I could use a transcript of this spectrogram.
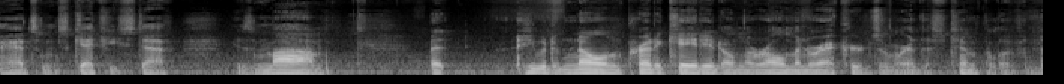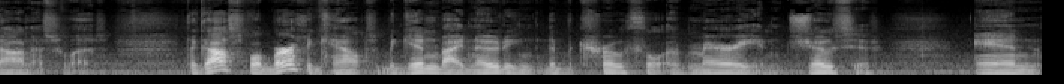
had some sketchy stuff, his mom, but he would have known predicated on the Roman records and where this temple of Adonis was. The gospel birth accounts begin by noting the betrothal of Mary and Joseph and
